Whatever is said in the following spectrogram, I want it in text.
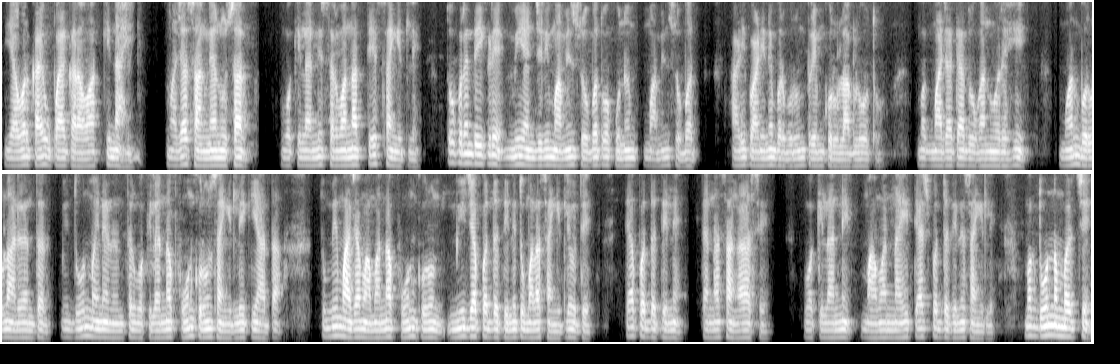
यावर काय उपाय करावा की नाही? माझ्या सांगण्यानुसार वकिलांनी सर्वांना तेच सांगितले. तोपर्यंत इकडे मी अंजली मामींसोबत व पूनम मामींसोबत आळीपाळीने भरभरून प्रेम करू लागलो होतो. मग माझ्या त्या दोघांवरही मन भरून आल्यानंतर मी दोन महिन्यानंतर वकिलांना फोन करून सांगितले की आता तुम्ही माझ्या मामांना फोन करून मी ज्या पद्धतीने तुम्हाला सांगितले होते त्या पद्धतीने त्यांना सांगा असे. वकिलांनी मामांनाही त्याच पद्धतीने सांगितले. मग दोन नंबरचे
